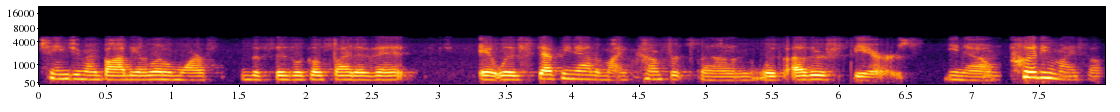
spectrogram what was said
changing my body a little more, the physical side of it. It was stepping out of my comfort zone with other fears, you know, mm-hmm. putting myself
